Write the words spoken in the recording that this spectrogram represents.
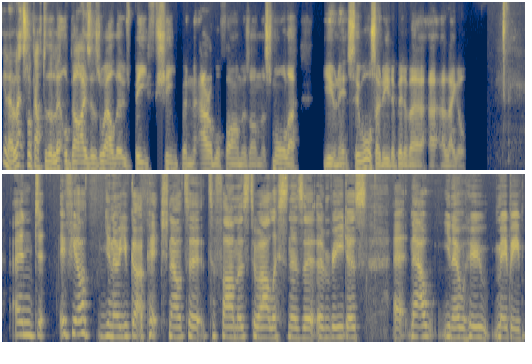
you know, let's look after the little guys as well, those beef, sheep, and arable farmers on the smaller units who also need a bit of a, a leg up. And if you're, you know, you've got a pitch now to, to farmers, to our listeners and readers uh, now, you know, who maybe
